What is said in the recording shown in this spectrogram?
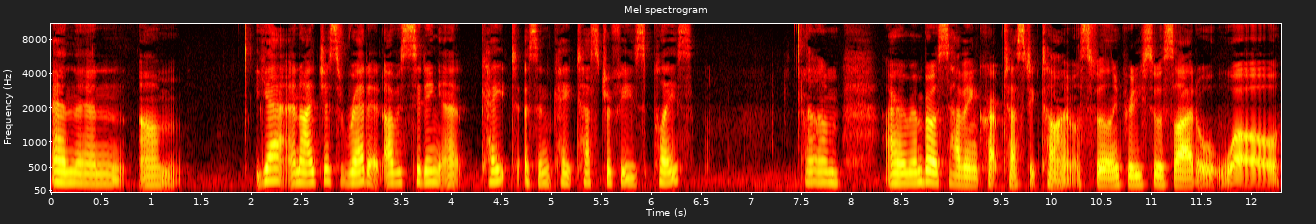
and then um, yeah, and I just read it. I was sitting at Kate, as in Kate Tastrophe's place, um, I remember I was having a craptastic time. I was feeling pretty suicidal. Whoa!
